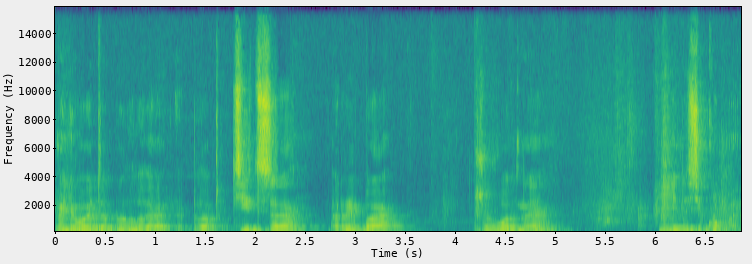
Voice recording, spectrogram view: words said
у него это было, была птица, рыба, животное и насекомое.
